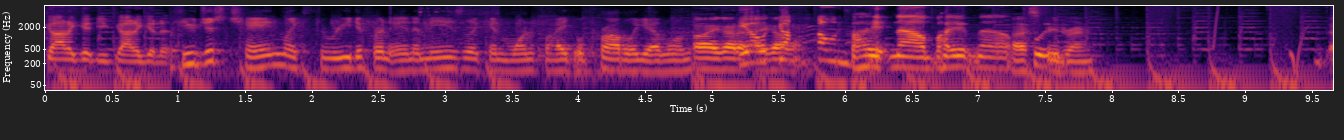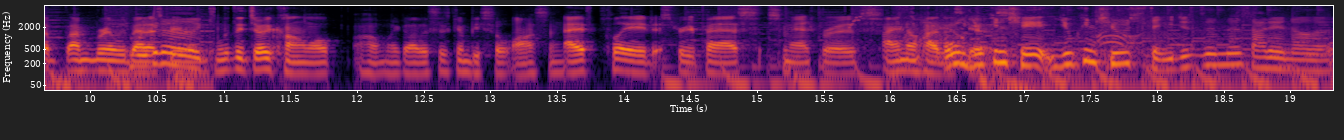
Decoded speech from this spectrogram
gotta get. You gotta get it. If you just chain like three different enemies like in one fight, you'll probably get one. Oh, I got it. Yo, I got yo, one. buy it now. Buy it now. Uh, please. speedrun. I'm really bad at We're. With the Joy-Con, well, oh my god, this is gonna be so awesome. I've played Street Pass, Smash Bros. I know how this Oh, you can cha- you can choose stages in this. I didn't know that.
